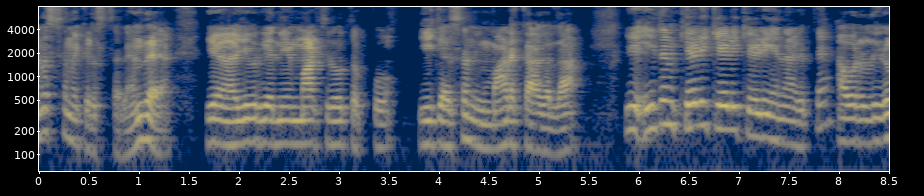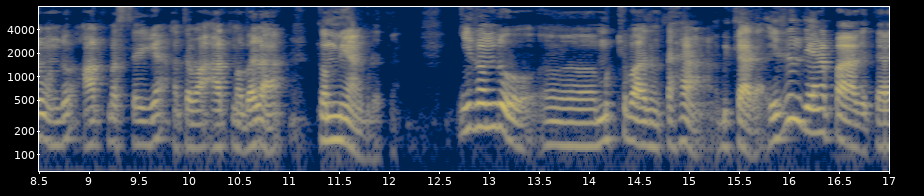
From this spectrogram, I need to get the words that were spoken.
ಮನಸ್ಸನ್ನು ಕೆಡಿಸ್ತಾರೆ. ಅಂದರೆ ಇವರಿಗೆ ನೀನು ಮಾಡ್ತಿರೋ ತಪ್ಪು, ಈ ಕೆಲಸ ನಿಂಗೆ ಮಾಡೋಕ್ಕಾಗಲ್ಲ ಈ ಇದನ್ನು ಕೇಳಿ ಕೇಳಿ ಕೇಳಿ ಏನಾಗುತ್ತೆ? ಅವರಲ್ಲಿರೋ ಒಂದು ಆತ್ಮಸ್ಥೈರ್ಯ ಅಥವಾ ಆತ್ಮಬಲ ಕಮ್ಮಿ ಆಗಿಬಿಡುತ್ತೆ. ಇದೊಂದು ಮುಖ್ಯವಾದಂತಹ ವಿಚಾರ. ಇದರಿಂದ ಏನಪ್ಪ ಆಗುತ್ತೆ?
